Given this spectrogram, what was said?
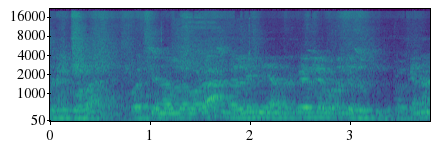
అందరికీ కూడా. వచ్చే నెలలో కూడా మళ్ళీ మీ అందరి పేర్లు ఇవ్వడం జరుగుతుంది. ఓకేనా?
